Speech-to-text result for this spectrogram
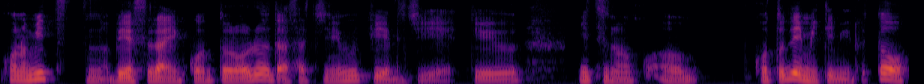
この3つのベースラインコントロールダサチニブ PLGA っていう3つのことで見てみると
